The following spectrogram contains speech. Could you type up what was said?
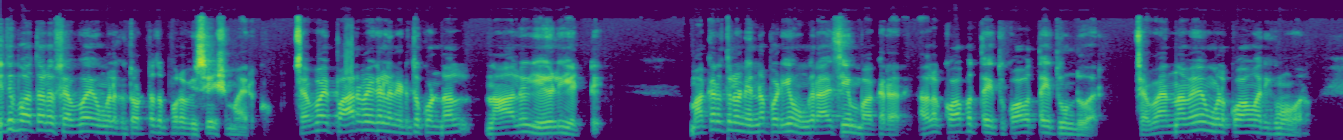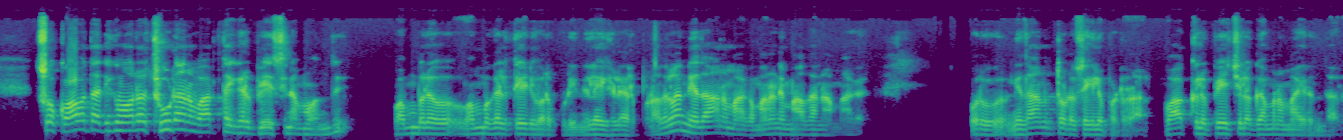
எது பார்த்தாலும் செவ்வாய் உங்களுக்கு தொட்டது பூரா விசேஷமாக இருக்கும். செவ்வாய் பார்வைகளை எடுத்துக்கொண்டால் நாலு ஏழு எட்டு. மக்கரத்தில் என்னப்படியோ உங்கள் ராசியும் பார்க்குறாரு. அதெல்லாம் கோபத்தை கோபத்தை தூண்டுவார். செவ்வாய்னாவே உங்களுக்கு கோபம் அதிகமாக வரும். ஸோ கோபத்தை அதிகமாக வரும். சூடான வார்த்தைகள் பேசி நம்ம வந்து வம்புல வம்புகள் தேடி வரக்கூடிய நிலைகள் ஏற்படும். அதெல்லாம் நிதானமாக மனநிமாதானமாக ஒரு நிதானத்தோட செயல்படுறாள். வாக்கில் பேச்சில் கவனமாக இருந்தால்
